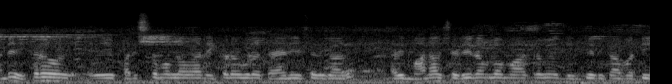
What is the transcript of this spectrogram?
అంటే ఎక్కడో ఏ పరిశ్రమల్లో కానీ ఎక్కడో కూడా తయారు చేసేది కాదు. అది మానవ శరీరంలో మాత్రమే దొరికేది కాబట్టి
